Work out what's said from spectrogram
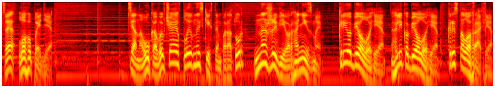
Це логопедія. Ця наука вивчає вплив низьких температур на живі організми. Кріобіологія, глікобіологія, кристалографія.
